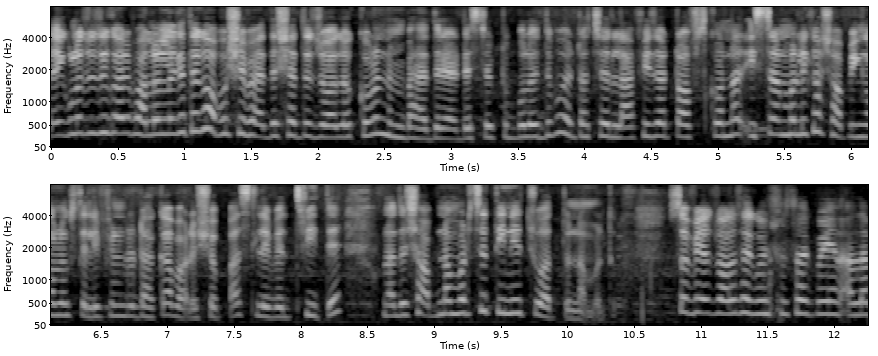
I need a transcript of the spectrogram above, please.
তো এগুলো যদি করে ভালো লাগে থাকে, অবশ্যই ভাইদের সাথে যোগাযোগ করুন। আমি ভাইদের অ্যাড্রেসটা একটু বলে দেবো। এটা হচ্ছে Lafiza tops corner, Eastern Mallika Shopping Complex telephone Dhaka, বারোশো পাঁচ লেভেল থ্রিতে ওনাদের সব নম্বর হচ্ছে তিনের চুয়াত্তর নম্বর তো। সো ভালো থাকবেন, সুস্থ থাকবেন, আল্লাহ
